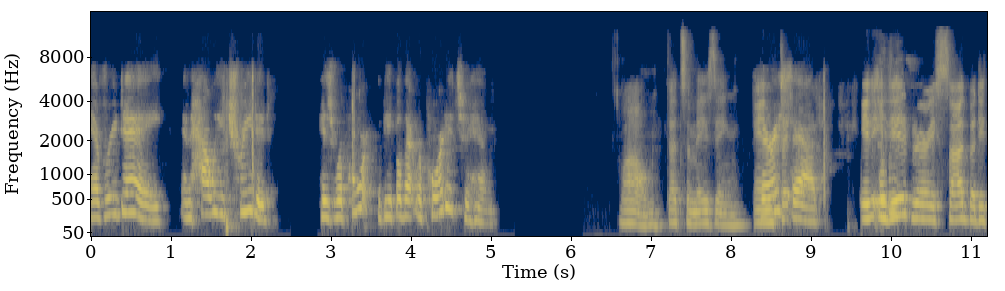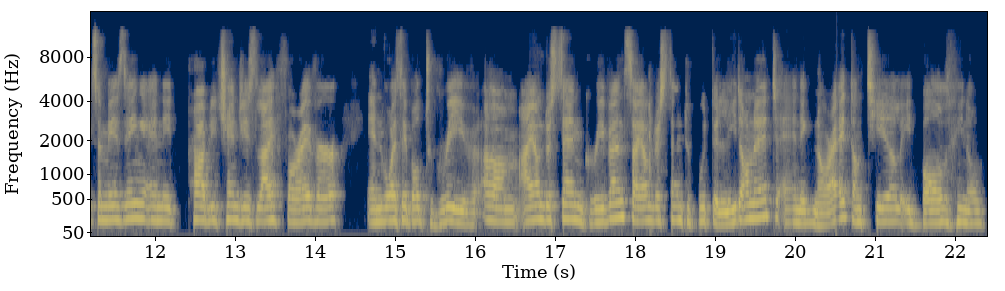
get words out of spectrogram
every day and how he treated his report, the people that reported to him. Wow, that's amazing. And very th- sad. It, so it we, is very sad, but it's amazing and it probably changes life forever and was able to grieve. Um, I understand grievance. I understand to put the lid on it and ignore it until it boils, you know,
